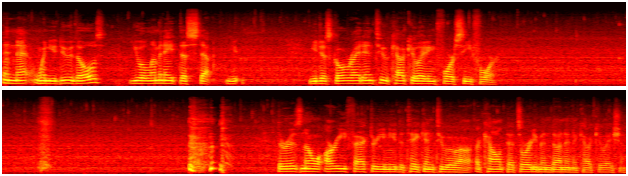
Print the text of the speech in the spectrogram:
and that when you do those you eliminate this step. You, you just go right into calculating for C4. there is no RE factor you need to take into uh, account that's already been done in a calculation.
